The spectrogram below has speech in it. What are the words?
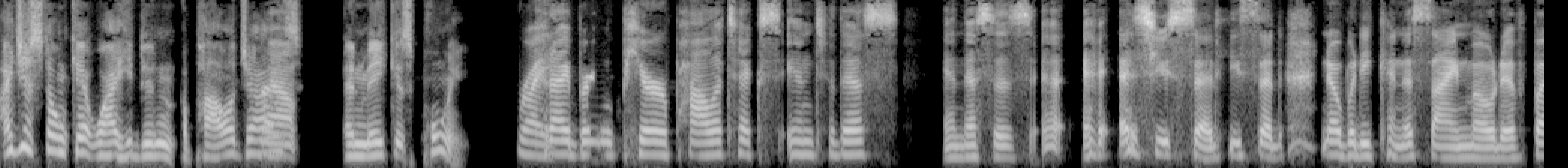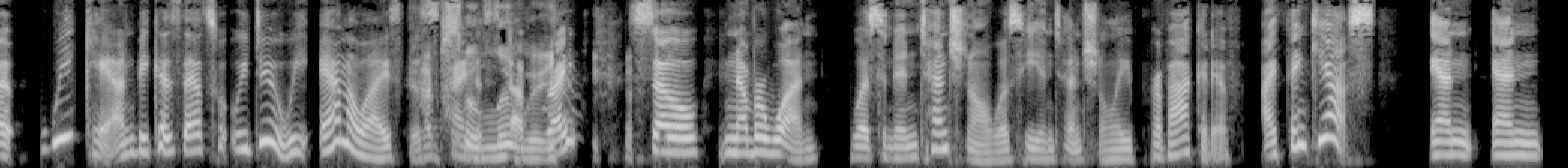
I just don't get why he didn't apologize well, and make his point. Right. Could I bring pure politics into this? And this is, as you said, he said nobody can assign motive, but we can because that's what we do. We analyze this Absolutely. kind of stuff, right? so, number one, was it intentional? Was he intentionally provocative? I think yes. And and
